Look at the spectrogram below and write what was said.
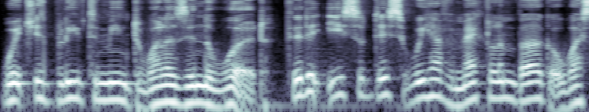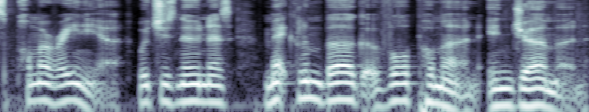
which is believed to mean dwellers in the wood. To the east of this we have Mecklenburg West Pomerania, which is known as Mecklenburg-Vorpommern in German.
